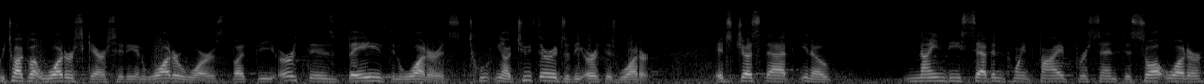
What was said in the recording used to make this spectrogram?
We talk about water scarcity and water wars, but the earth is bathed in water. It's two, you know, two thirds of the earth is water. It's just that, you know, 97.5% is salt water,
